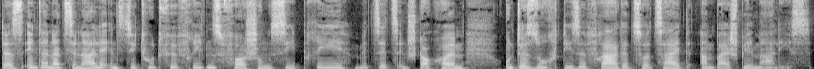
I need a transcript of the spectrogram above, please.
Das Internationale Institut für Friedensforschung SIPRI mit Sitz in Stockholm untersucht diese Frage zurzeit am Beispiel Malis.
